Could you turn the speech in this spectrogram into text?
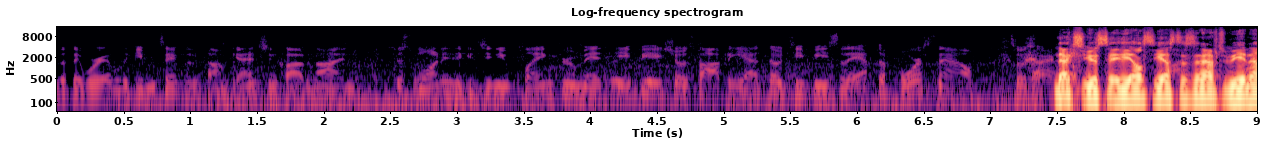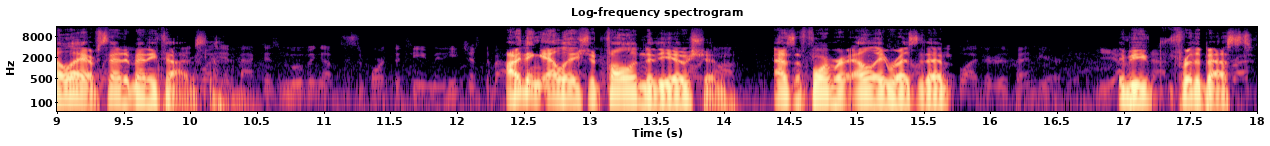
but they were able to keep him safe with the Tahm Kench and Cloud9 just wanting to continue playing through mid. APA shows top. He has no TP, so they have to force now. So it's Next, you say the LCS doesn't have to be in LA. I've said it many times. I think LA should fall into the ocean as a former LA resident. It'd be for the best.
